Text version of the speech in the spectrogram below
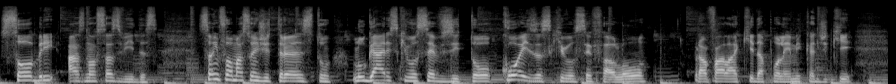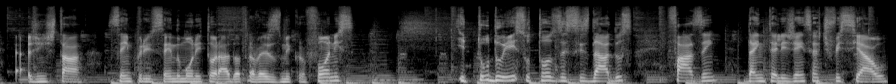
sobre as nossas vidas. São informações de trânsito, lugares que você visitou, coisas que você falou. Para falar aqui da polêmica de que a gente está sempre sendo monitorado através dos microfones. E tudo isso, todos esses dados, fazem da inteligência artificial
